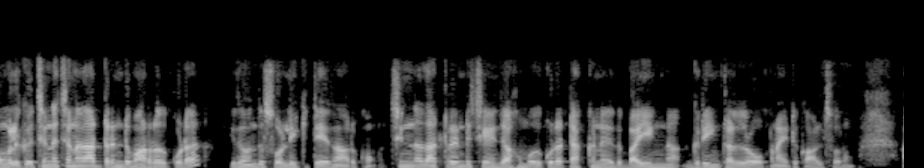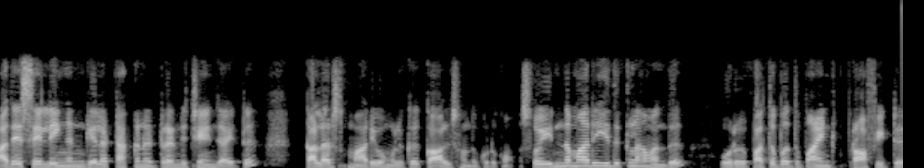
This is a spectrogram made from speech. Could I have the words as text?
உங்களுக்கு சின்ன சின்னதாக ட்ரெண்டு மாறுறது கூட இது வந்து சொல்லிக்கிட்டே தான் இருக்கும். சின்னதாக ட்ரெண்டு சேஞ்ச் ஆகும்போது கூட டக்குன்னு இது பையிங்னா க்ரீன் கலர் ஓப்பன் ஆகிட்டு கால்ஸ் வரும். அதே செல்லிங்கன் கேல டக்குன்னு ட்ரெண்டு சேஞ்ச் ஆகிட்டு கலர்ஸ் மாதிரி உங்களுக்கு கால்ஸ் வந்து கொடுக்கும். ஸோ இந்த மாதிரி இதுக்கெலாம் வந்து ஒரு பத்து பத்து பாயிண்ட் ப்ராஃபிட்டு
